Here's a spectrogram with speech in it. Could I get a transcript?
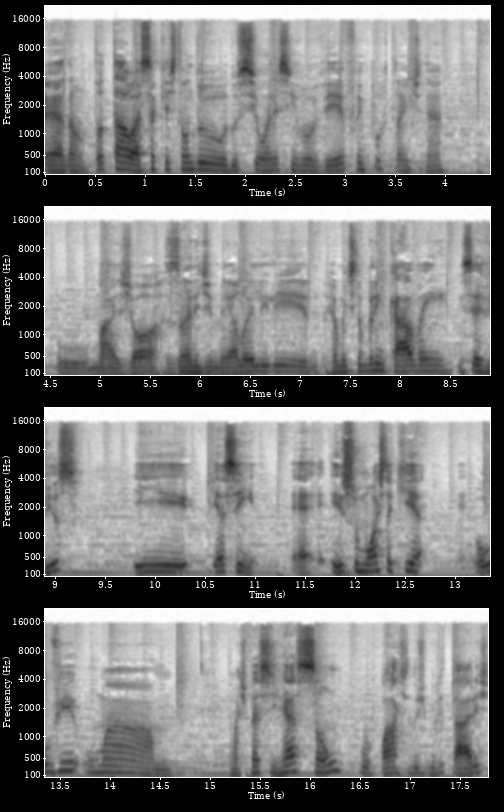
É, não, total. Essa questão do, do Cione se envolver foi importante, né? O Major Zani de Mello, ele, ele realmente não brincava em, em serviço. E, e assim, é, isso mostra que houve uma, uma espécie de reação por parte dos militares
